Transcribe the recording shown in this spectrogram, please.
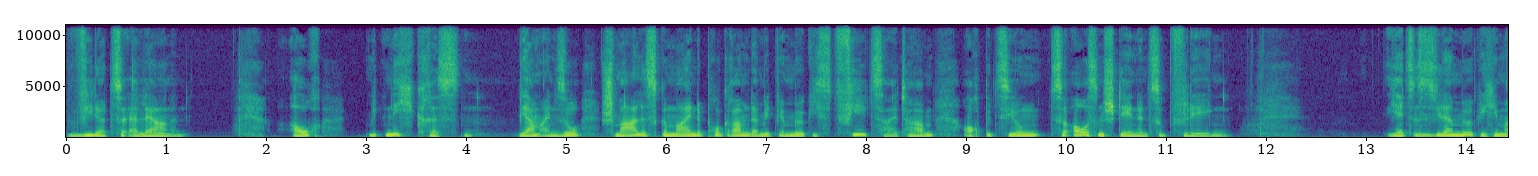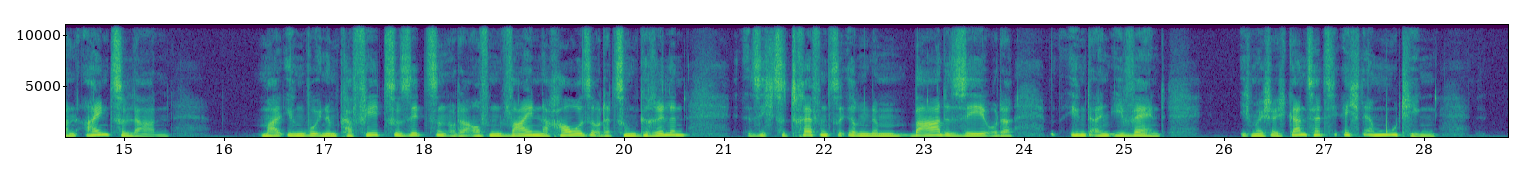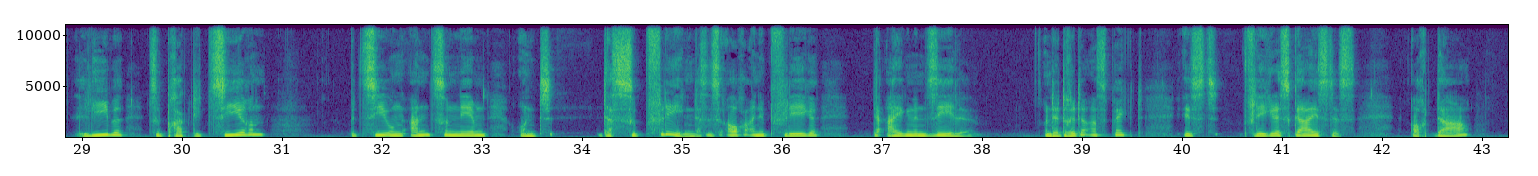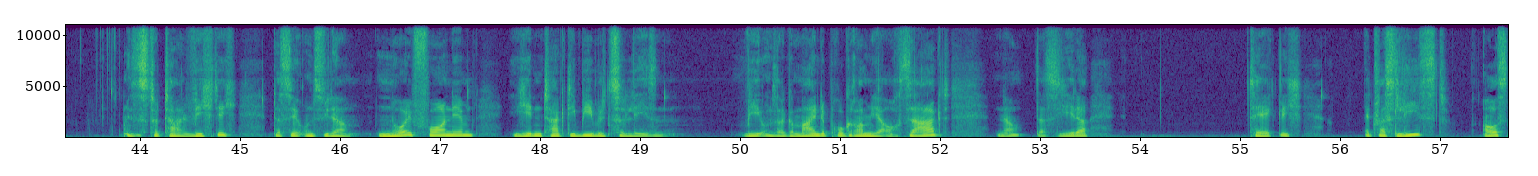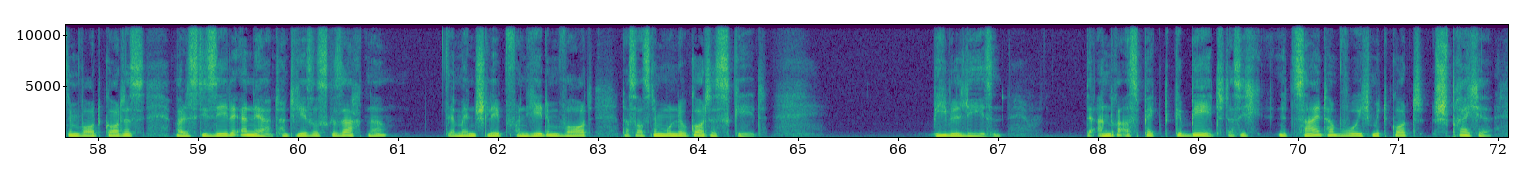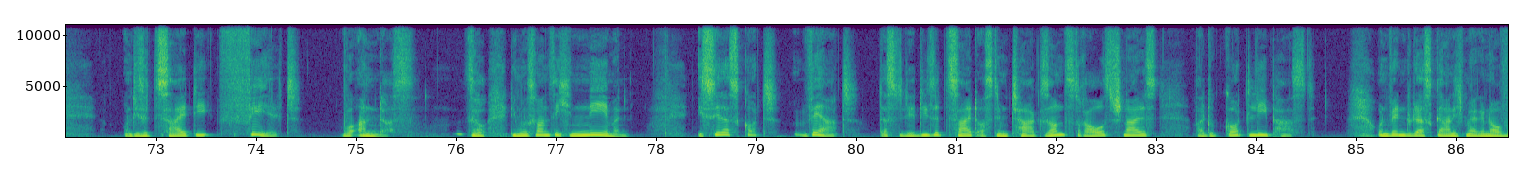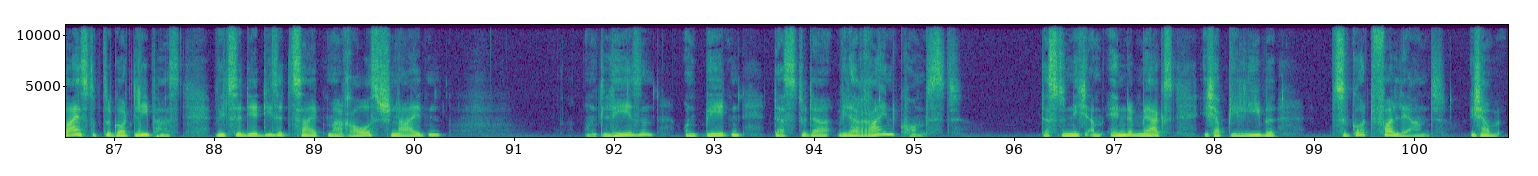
wieder zu erlernen. Auch mit Nichtchristen. Wir haben ein so schmales Gemeindeprogramm, damit wir möglichst viel Zeit haben, auch Beziehungen zu Außenstehenden zu pflegen. Jetzt ist es wieder möglich, jemanden einzuladen, mal irgendwo in einem Café zu sitzen oder auf einen Wein nach Hause oder zum Grillen, sich zu treffen zu irgendeinem Badesee oder irgendeinem Event. Ich möchte euch ganz herzlich echt ermutigen, Liebe zu praktizieren, Beziehungen anzunehmen und das zu pflegen, das ist auch eine Pflege der eigenen Seele. Und der dritte Aspekt ist Pflege des Geistes. Auch da ist es total wichtig, dass wir uns wieder neu vornehmen, jeden Tag die Bibel zu lesen. Wie unser Gemeindeprogramm ja auch sagt, na, dass jeder täglich etwas liest aus dem Wort Gottes, weil es die Seele ernährt, hat Jesus gesagt. Ne? Der Mensch lebt von jedem Wort, das aus dem Munde Gottes geht. Bibel lesen. Der andere Aspekt Gebet, dass ich eine Zeit habe, wo ich mit Gott spreche. Und diese Zeit, die fehlt woanders. So, die muss man sich nehmen. Ist dir das Gott wert, dass du dir diese Zeit aus dem Tag sonst rausschneidest, weil du Gott lieb hast. Und wenn du das gar nicht mehr genau weißt, ob du Gott lieb hast, willst du dir diese Zeit mal rausschneiden und lesen und beten, dass du da wieder reinkommst. Dass du nicht am Ende merkst, ich habe die Liebe zu Gott verlernt. Ich habe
